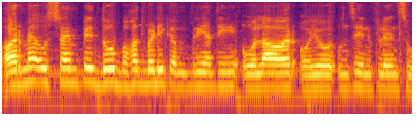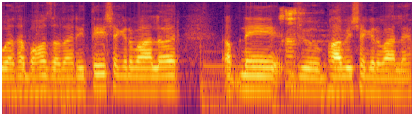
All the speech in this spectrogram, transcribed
और मैं उस टाइम पे दो बहुत बड़ी कंपनियाँ थी ओला और ओयो उनसे इन्फ्लुएंस हुआ था बहुत ज़्यादा। रितेश अग्रवाल और अपने हाँ। जो भावेश अग्रवाल है।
